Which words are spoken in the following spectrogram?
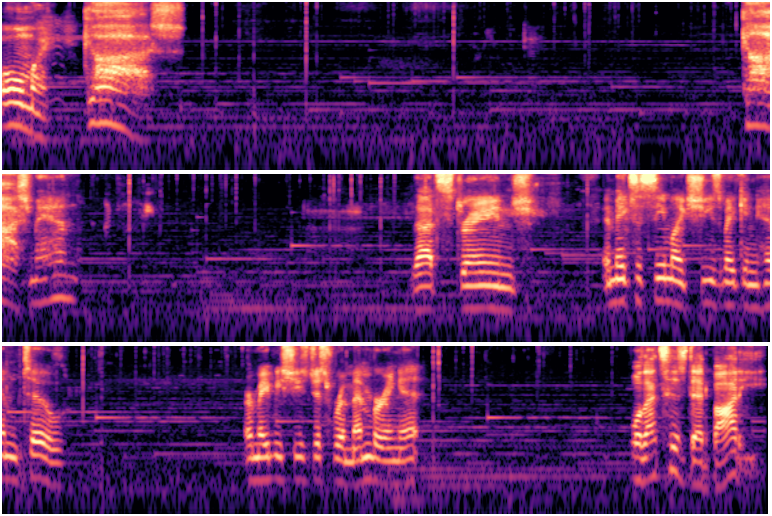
Oh my gosh. Gosh, man. That's strange. It makes it seem like she's making him too. Or maybe she's just remembering it. Well, that's his dead body.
